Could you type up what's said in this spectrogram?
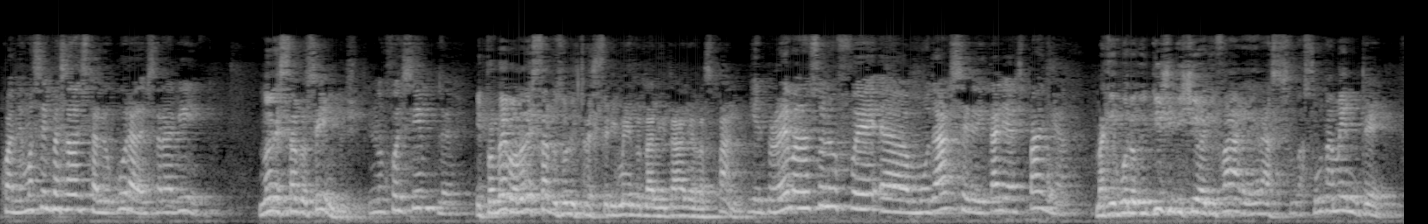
Cuando hemos empezado esta locura de estar aquí, non è stato semplice. no fue simple. Il problema non è stato solo il trasferimento dall'Italia alla Spagna, Y el problema no solo fue eh, mudarse de Italia a España, ma che quello che Dio ci diceva di fare era ass- assolutamente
